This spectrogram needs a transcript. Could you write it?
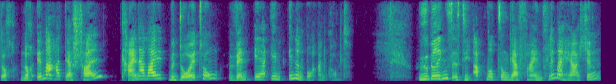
Doch noch immer hat der Schall keinerlei Bedeutung, wenn er im Innenohr ankommt. Übrigens ist die Abnutzung der feinen Flimmerhärchen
